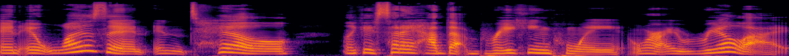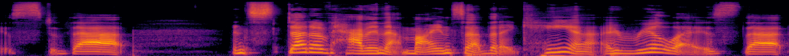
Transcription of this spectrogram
And it wasn't until, like I said, I had that breaking point where I realized that instead of having that mindset that I can't, I realized that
